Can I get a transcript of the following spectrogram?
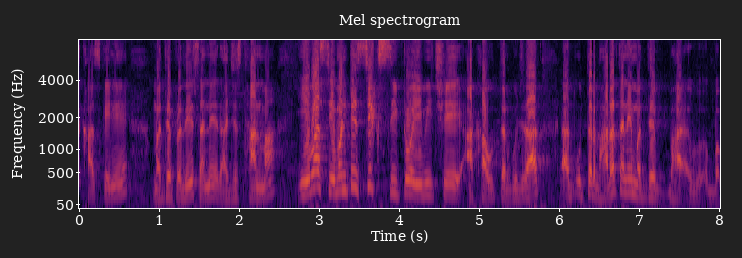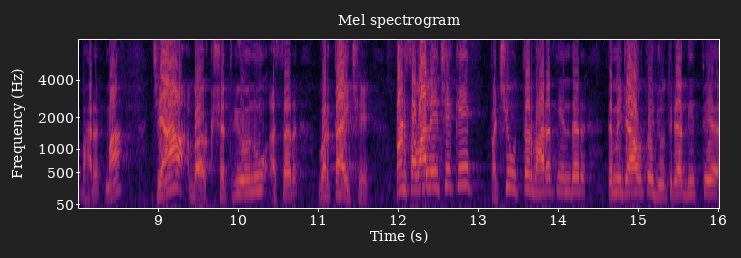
ખાસ કરીને મધ્યપ્રદેશ અને રાજસ્થાનમાં, એવા સેવન્ટી સિક્સ સીટો એવી છે આખા ઉત્તર ગુજરાત ઉત્તર ભારત અને મધ્ય ભારતમાં, જ્યાં ક્ષત્રિયોનું અસર વર્તાય છે. પણ સવાલ એ છે કે પછી ઉત્તર ભારતની અંદર તમે જાઓ તો જ્યોતિરાદિત્ય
